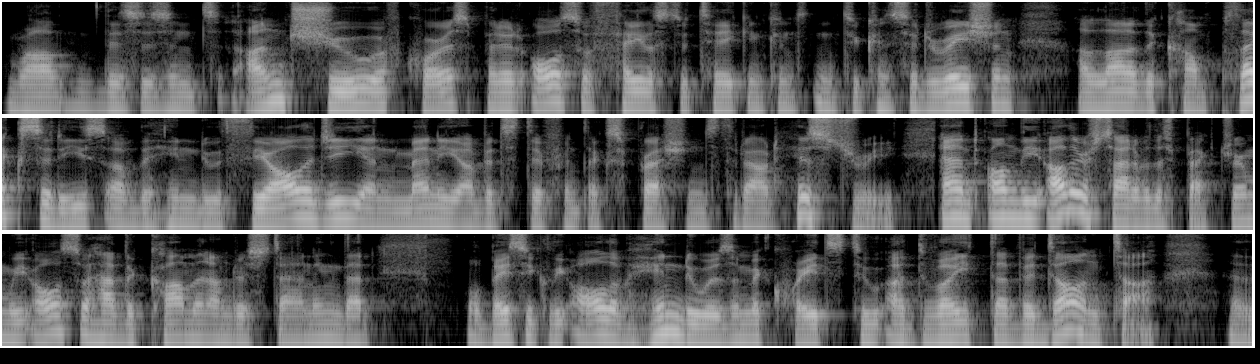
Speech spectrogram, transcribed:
Well, this isn't untrue, of course, but it also fails to take in con- into consideration a lot of the complexities of the Hindu theology and many of its different expressions throughout history. And on the other side of the spectrum, we also have the common understanding that well, basically, all of Hinduism equates to Advaita Vedanta, uh,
